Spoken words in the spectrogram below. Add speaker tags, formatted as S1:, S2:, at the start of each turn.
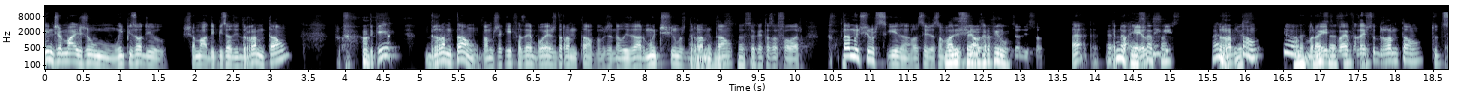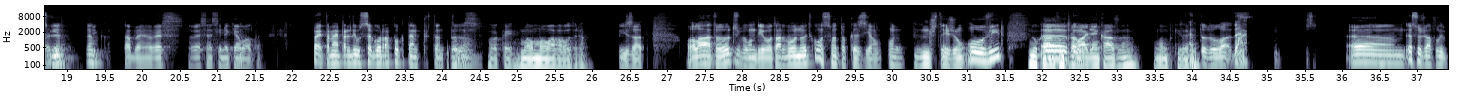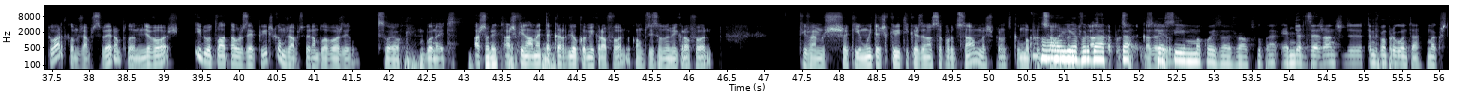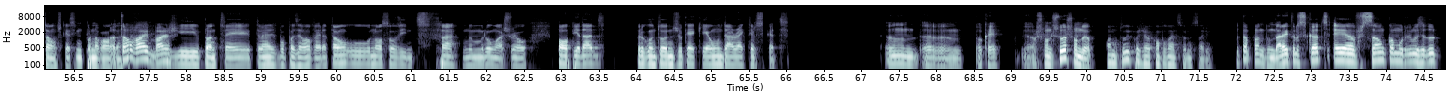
S1: Bem-vindos a mais um episódio chamado episódio de Rametão.
S2: De quê?
S1: De Rametão. Vamos aqui fazer boés de Rametão. Vamos analisar muitos filmes de Rametão.
S2: Não, sei o que é estás a falar.
S1: Estão muitos filmes de seguida, ou seja, são
S2: Mas
S1: vários
S2: isso é
S1: filmes.
S2: Algarvio?
S1: num episódio só.
S2: Eu
S1: epá,
S2: não
S1: eu digo isso.
S2: Ah,
S1: Rametão.
S2: Não conheço
S1: vai fazer isto de Rametão, tudo seguido.
S2: Olha, fico. Está bem, a ver se, a ver se ensina aqui a malta.
S1: Também aprendi o Sagor há pouco tempo, portanto.
S2: Ok, uma, uma lava a outra.
S1: Exato. Olá a todos, bom dia, boa tarde, boa noite, consoante a ocasião onde nos estejam a ouvir,
S2: No carro,
S1: Ah,
S2: no trabalho, em casa, onde
S1: em
S2: quiserem.
S1: todo o lado. Ah, eu sou já Filipe Duarte, como já perceberam pela minha voz, e do outro lado está o José Pires, como já perceberam pela voz dele.
S2: Sou eu. Boa noite.
S1: Acho,
S2: Boa noite.
S1: acho que finalmente
S2: Boa.
S1: acarrilhou com o microfone, com a posição do microfone. Tivemos aqui muitas críticas da nossa produção, mas pronto, que uma produção da
S2: é verdade.
S1: produção
S2: tá-. Esqueci uma coisa, João, desculpa. É melhor dizer já antes de. Temos uma pergunta, uma questão, esqueci-me de pôr na volta.
S1: Então vai, vais.
S2: E pronto, é, também vou para desenvolver. Então, o nosso ouvinte, fã número um, acho eu, Paulo Piedade, perguntou-nos o que é que é um Director's Cut.
S1: Hum, ah, ok. Respondes tu ou respondo eu?
S2: Onde tu e depois eu complemento se for necessário.
S1: Então pronto, um Director's Cut é a versão como o realizador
